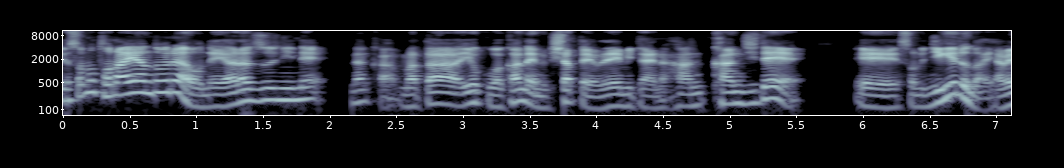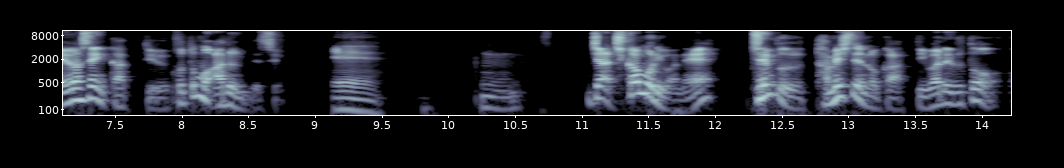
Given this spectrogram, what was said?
で、そのトライアンドエラーをね、やらずにね、なんかまたよくわかんないの来ちゃったよね、みたいな感じで、えーその逃げるのはやめませんかっていうこともあるんですよ。えうん、じゃあ、近森はね、全部試してるのかって言われると、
